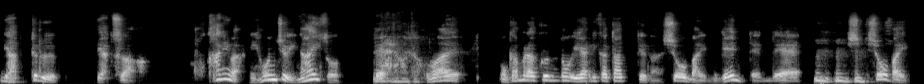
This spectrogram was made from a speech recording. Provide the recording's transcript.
やってるやつは、他には日本中いないぞって、お前、岡村くんのやり方っていうのは商売の原点で、商売っ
